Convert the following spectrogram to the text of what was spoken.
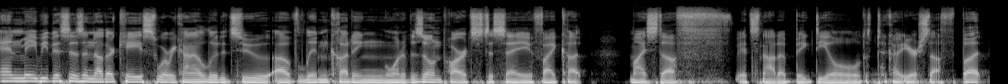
and maybe this is another case where we kind of alluded to of Lin cutting one of his own parts to say if I cut my stuff, it's not a big deal to cut your stuff. But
